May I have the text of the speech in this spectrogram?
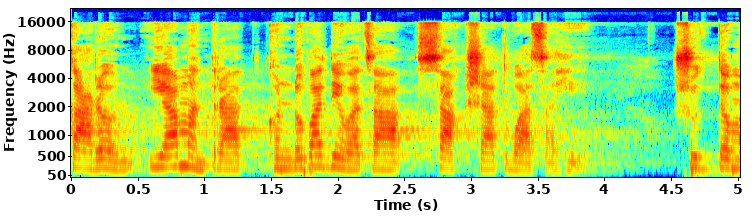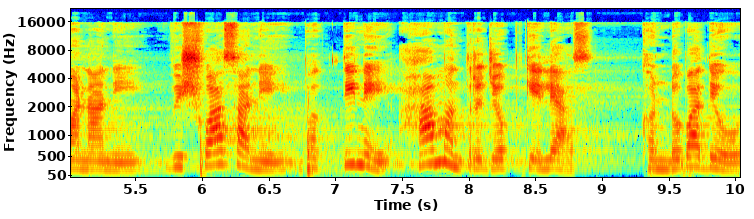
कारण या मंत्रात खंडोबा देवाचा साक्षात वास आहे. शुद्ध मनाने विश्वासाने भक्तीने हा मंत्र जप केल्यास खंडोबा देव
